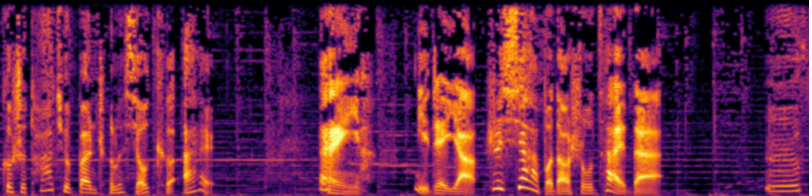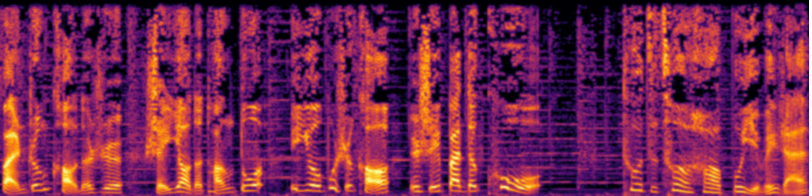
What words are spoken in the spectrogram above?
可是他却扮成了小可爱。哎呀，你这样是吓不到蔬菜的。嗯，反正考的是谁要的糖多，又不是考谁扮的酷。兔子绰号不以为然，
